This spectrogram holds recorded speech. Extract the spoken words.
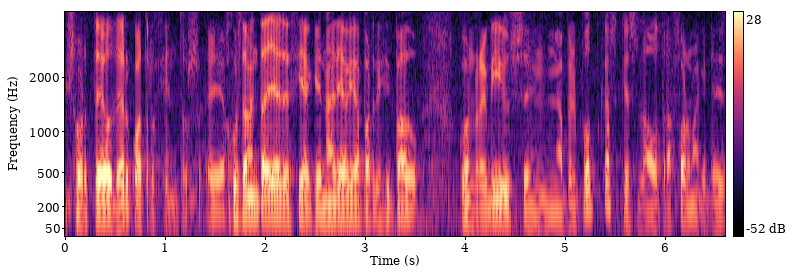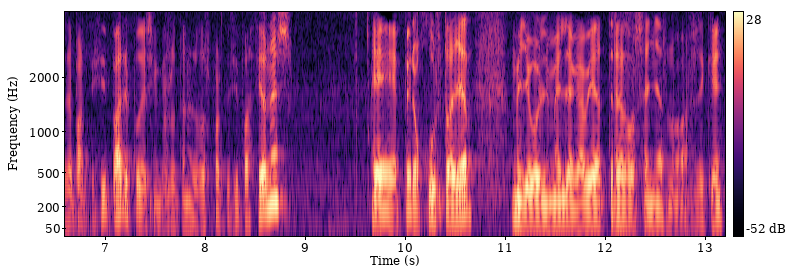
sorteo DER 400. Eh, justamente ayer decía que nadie había participado con reviews en Apple Podcast, que es la otra forma que tenéis de participar y podéis incluso tener dos participaciones. Eh, pero justo ayer me llegó el email de que había tres reseñas nuevas, así que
